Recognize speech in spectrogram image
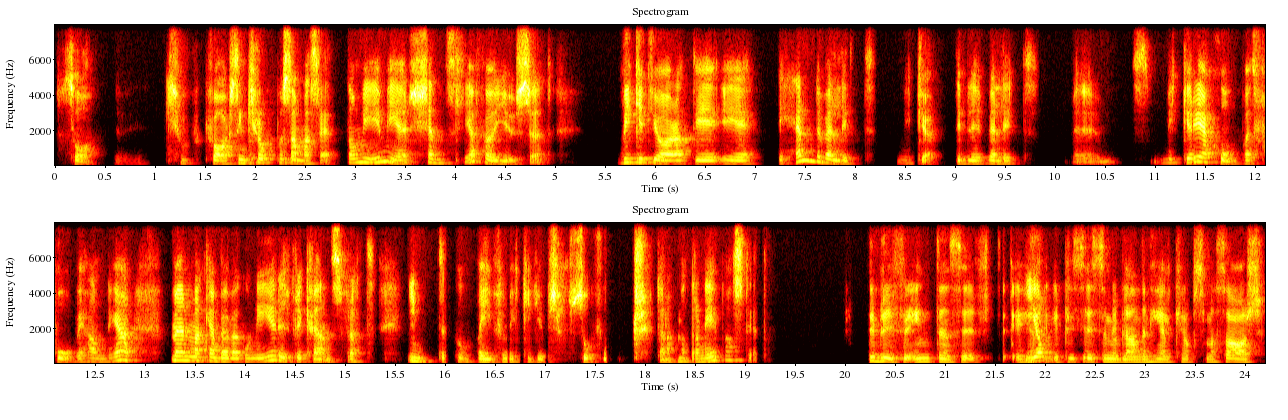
så, kvar sin kropp på samma sätt, de är mer känsliga för ljuset. Vilket gör att det, är, det händer väldigt mycket. Det blir väldigt eh, mycket reaktion på ett få behandlingar. Men man kan behöva gå ner i frekvens för att inte pumpa in för mycket ljus så fort, utan att man drar ner på hastigheten. Det blir för intensivt, ja. precis som ibland en helkroppsmassage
